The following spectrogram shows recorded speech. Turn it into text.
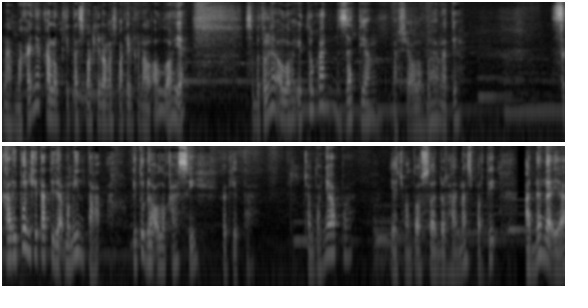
Nah, makanya kalau kita semakin lama semakin kenal Allah ya, sebetulnya Allah itu kan zat yang masya Allah banget ya. sekalipun kita tidak meminta, itu udah Allah kasih ke kita. Contohnya apa? Ya contoh sederhana seperti ada nggak ya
